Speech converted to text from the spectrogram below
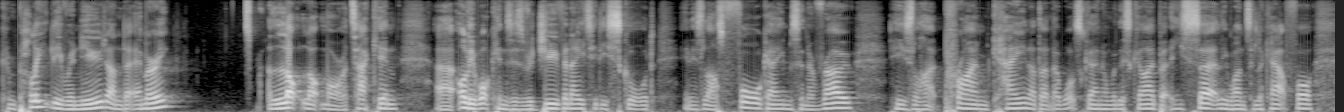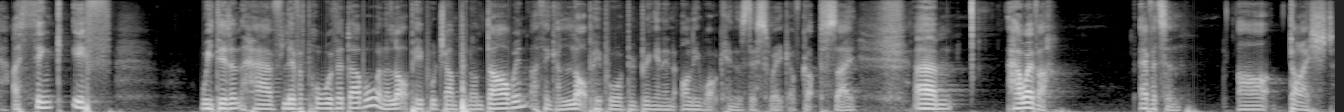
completely renewed under Emery a lot, lot more attacking. Uh, Ollie Watkins is rejuvenated. He scored in his last four games in a row. He's like prime Kane. I don't know what's going on with this guy, but he's certainly one to look out for. I think if we didn't have Liverpool with a double and a lot of people jumping on Darwin, I think a lot of people would be bringing in Ollie Watkins this week, I've got to say. Um, however, Everton are diced.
